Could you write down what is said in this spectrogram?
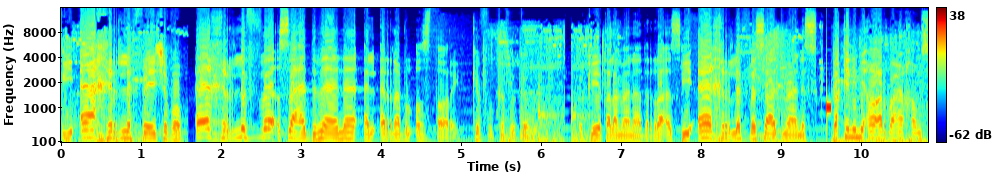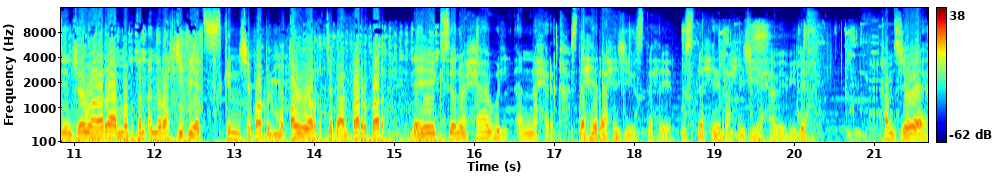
في آخر لفة يا شباب. آخر لفة صعد معنا الأرنب الأسطوري. كفو كفو كفو. أوكي طلع معنا هذا الرأس. في آخر لفة صعد معنا سكن باقي لي 154 جوهره ما بظن أنه راح تجيب لي السكن شباب المطور تبع البربر. لهيك سنحاول أن نحرقه مستحيل راح يجي مستحيل. مستحيل راح يجي يا حبيبي. لف. خمس جواهر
